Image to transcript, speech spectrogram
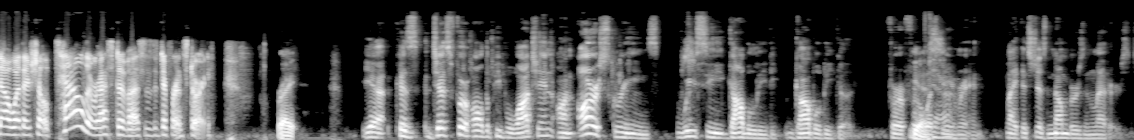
now whether she'll tell the rest of us is a different story. Right. Yeah, because just for all the people watching on our screens, we see gobbledygook gobbledygook for, for yes. what's being written. Like it's just numbers and letters.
